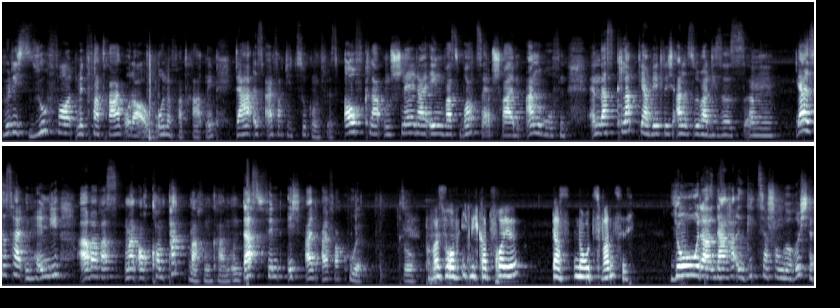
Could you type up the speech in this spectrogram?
würde ich sofort mit Vertrag oder auch ohne Vertrag nehmen, da es einfach die Zukunft ist. Aufklappen, schnell da irgendwas WhatsApp schreiben, anrufen. Ähm, das klappt ja wirklich alles über dieses... Ähm, ja, es ist halt ein Handy, aber was man auch kompakt machen kann. Und das finde ich halt einfach cool. So. Weißt du, worauf ich mich gerade freue? Das Note 20. Jo, da, da gibt es ja schon Gerüchte.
